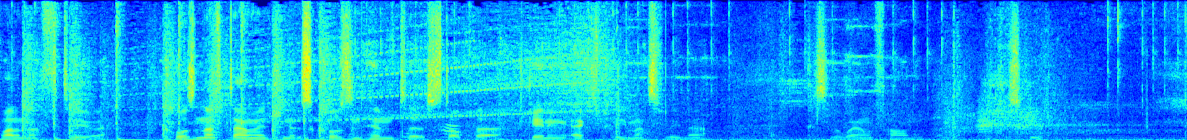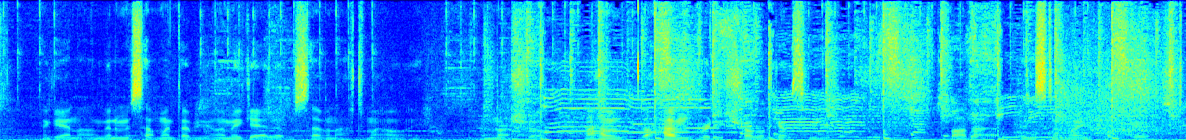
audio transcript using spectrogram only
well enough to uh, cause enough damage and it's causing him to stop uh, gaining XP massively now because of the way I'm farming. Again, I'm going to miss out my W. I may get a level 7 after my ulti. I'm not sure. I haven't I haven't really struggled against him by that instant rain pop ghost.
